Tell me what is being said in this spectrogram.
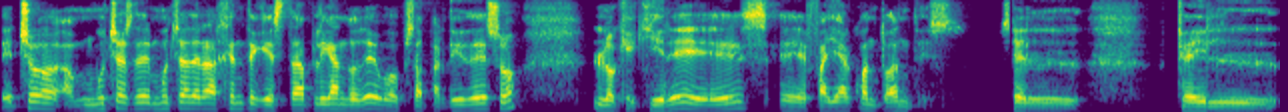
De hecho, muchas de, mucha de la gente que está aplicando DevOps a partir de eso, lo que quiere es eh, fallar cuanto antes. Es el fail.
